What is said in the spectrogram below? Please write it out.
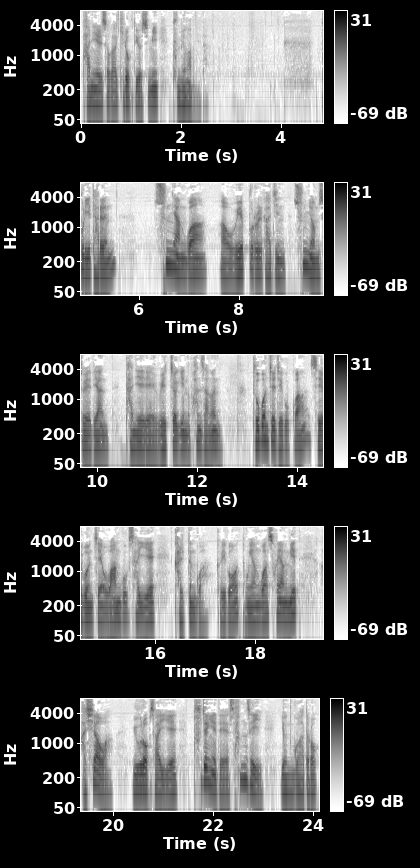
다니엘서가 기록되었음이 분명합니다. 뿔이 다른 순양과 어, 외뿔을 가진 순염소에 대한 다니엘의 외적인 환상은 두 번째 제국과 세 번째 왕국 사이의 갈등과 그리고 동양과 서양 및 아시아와 유럽 사이의 투쟁에 대해 상세히 연구하도록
